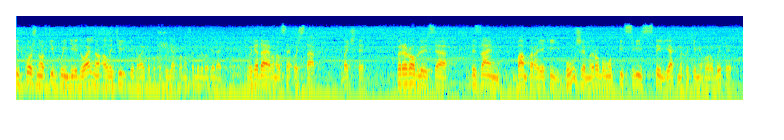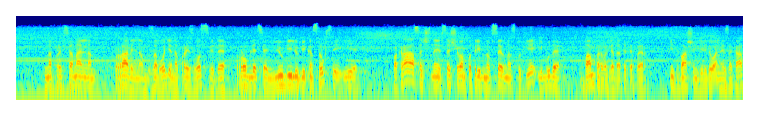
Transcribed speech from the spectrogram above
Під кожну автівку індивідуально, але тільки давайте покажу, як воно все буде виглядати. Виглядає воно все ось так. Бачите? перероблюється дизайн бампера, який був вже. Ми робимо під свій стиль, як ми хотімо його робити на професіональному правильному заводі, на производстві, де робляться любі-любі конструкції і покрасочне, все, що вам потрібно, все у нас тут є, і буде бампер виглядати тепер під ваш індивідуальний заказ,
